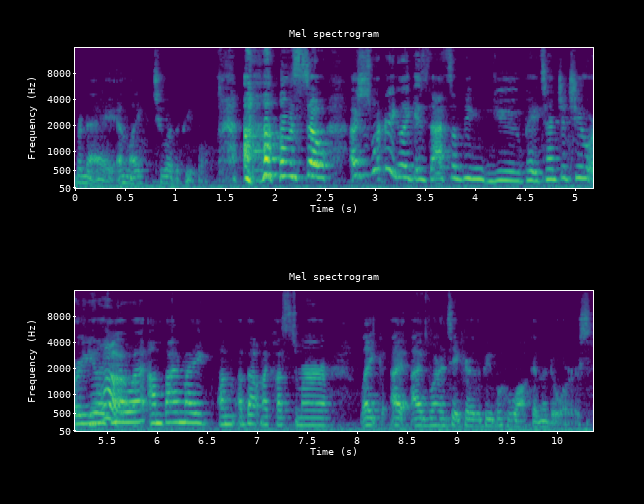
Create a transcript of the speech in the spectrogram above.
Renee and like two other people. Um, so I was just wondering, like, is that something you pay attention to, or are you like, you know what, I'm by my, I'm about my customer. Like, I, I want to take care of the people who walk in the doors.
